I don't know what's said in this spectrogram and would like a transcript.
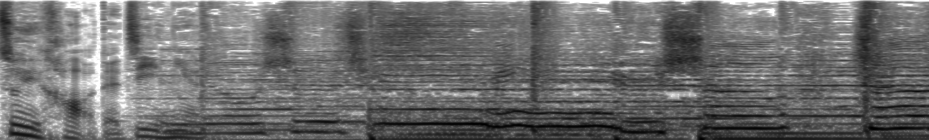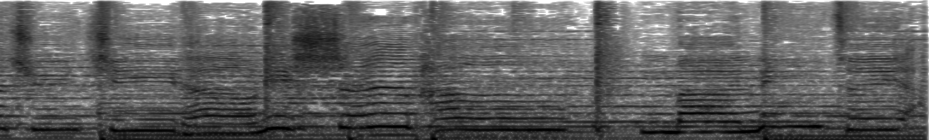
最好的纪念。又是清明雨上，这句寄到你身旁，把你最爱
